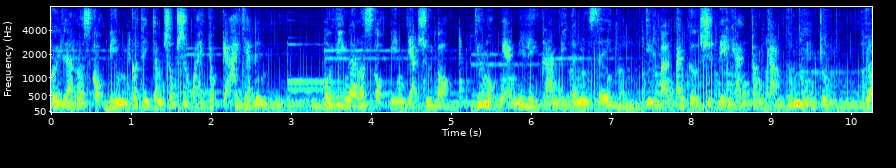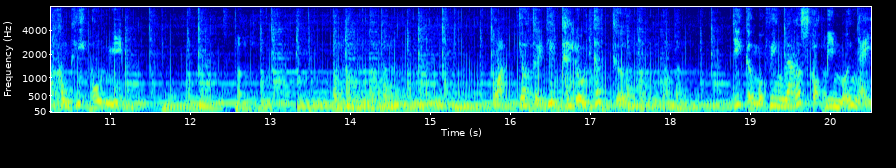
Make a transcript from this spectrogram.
Với La Roscorbin có thể chăm sóc sức khỏe cho cả gia đình. Mỗi viên La Roscorbin dạng suối bọt chứa 1.000mg vitamin C giúp bạn tăng cường sức đề kháng trong cảm cúm nhiễm trùng do không khí ô nhiễm. Hoặc do thời tiết thay đổi thất thường. Chỉ cần một viên La Roscorbin mỗi ngày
